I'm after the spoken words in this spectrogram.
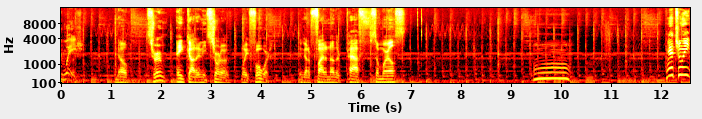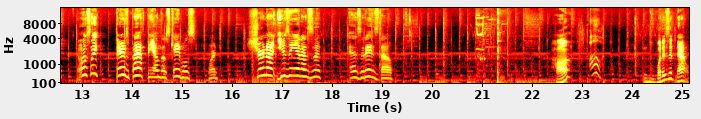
Wait, No, this room ain't got any sort of way forward. We gotta find another path somewhere else. Mm. Actually, it looks like there's a path beyond those cables. We're sure not using it as it as it is, though. Huh? Oh, What is it now?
